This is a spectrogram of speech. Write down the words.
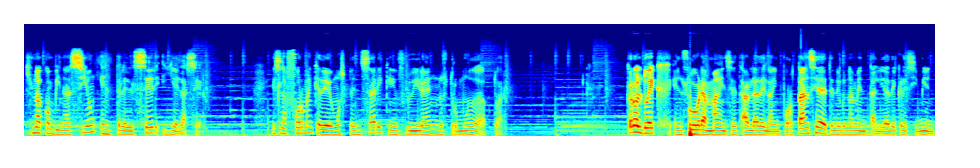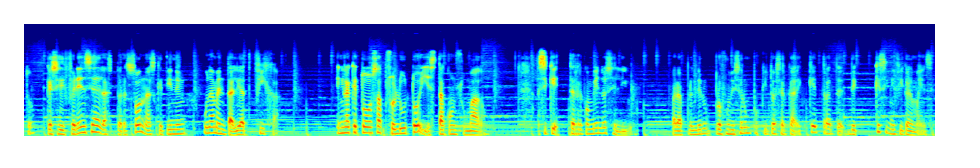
Es una combinación entre el ser y el hacer. Es la forma en que debemos pensar y que influirá en nuestro modo de actuar. Carol Dweck, en su obra Mindset, habla de la importancia de tener una mentalidad de crecimiento que se diferencia de las personas que tienen una mentalidad fija, en la que todo es absoluto y está consumado. Así que te recomiendo ese libro para aprender, profundizar un poquito acerca de qué, trate, de qué significa el mindset.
